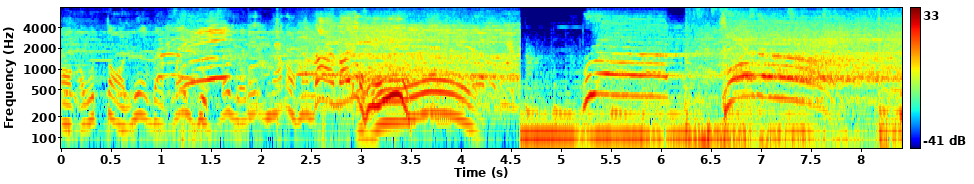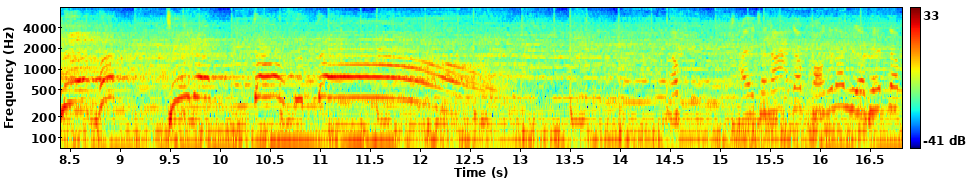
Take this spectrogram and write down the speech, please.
ออกอาวุธต่อเนื่องแบบไม่หยุดไม่เหมือนเตะงัดออกมาได้ไหมโอ้โหโอ้ Red Corner เหลือเพชรทีเด็ด99ครับชัยชนะครับของทางด้านเหนือเพชรครับ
